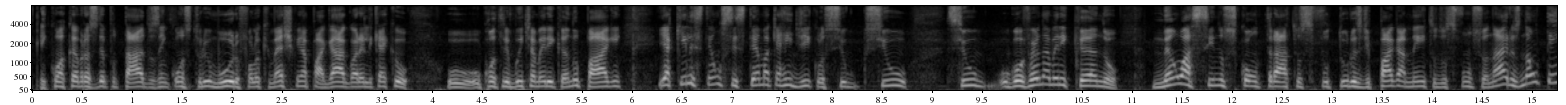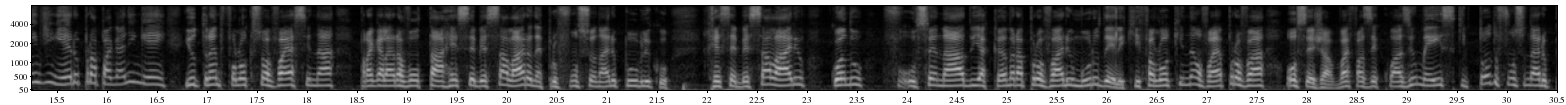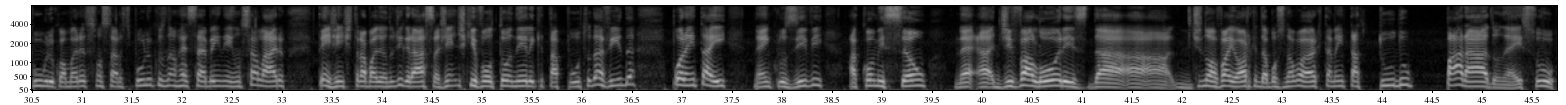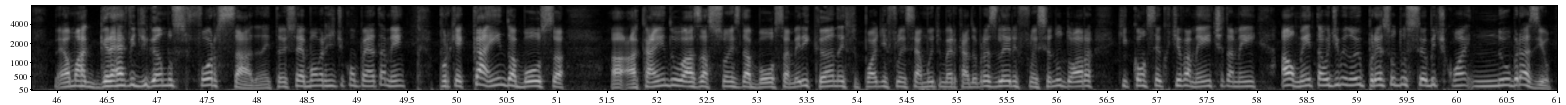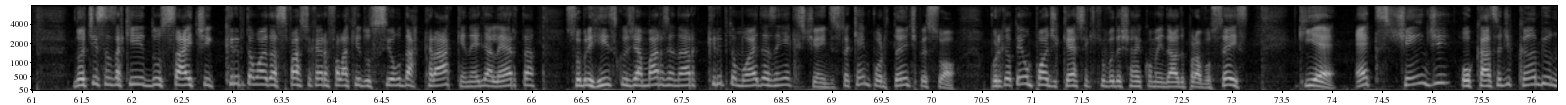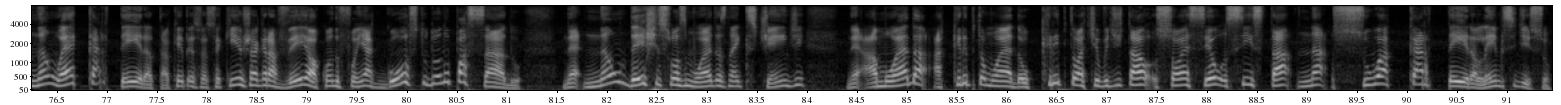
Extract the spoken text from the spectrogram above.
e com a Câmara dos Deputados em construir o muro, falou que o México ia pagar, agora ele quer que o, o, o contribuinte americano pague. E aqui eles têm um sistema que é ridículo. Se o, se o, se o, o governo americano não assina os contratos futuros de pagamento dos funcionários, não tem dinheiro para pagar ninguém. E o Trump falou que só vai assinar para a galera voltar a receber salário, né, para o funcionário público receber salário quando o Senado e a Câmara aprovarem o muro dele, que falou que não vai aprovar, ou seja, vai fazer quase um mês que todo funcionário público, a maioria dos funcionários públicos não recebem nenhum salário, tem gente trabalhando de graça, gente que votou nele que está puto da vida, porém está aí, né, inclusive a comissão né, de valores da, a, de Nova York, da Bolsa de Nova York, também está tudo parado, né? Isso é uma greve, digamos, forçada, né? Então isso é bom para a gente acompanhar também, porque caindo a bolsa, a, a, caindo as ações da bolsa americana, isso pode influenciar muito o mercado brasileiro, influenciando o dólar, que consecutivamente também aumenta ou diminui o preço do seu Bitcoin no Brasil. Notícias aqui do site Criptomoedas Fácil, eu quero falar aqui do CEO da Kraken, né? Ele alerta sobre riscos de armazenar criptomoedas em exchanges. Isso aqui é importante, pessoal, porque eu tenho um podcast aqui que eu vou deixar recomendado para vocês, que é Exchange ou Casa de Câmbio não é carteira, tá ok, pessoal? Isso aqui eu já gravei, ó, quando foi em agosto do ano passado, né? Não deixe suas moedas na exchange né? A moeda, a criptomoeda, o criptoativo digital só é seu se está na sua carteira. Lembre-se disso.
